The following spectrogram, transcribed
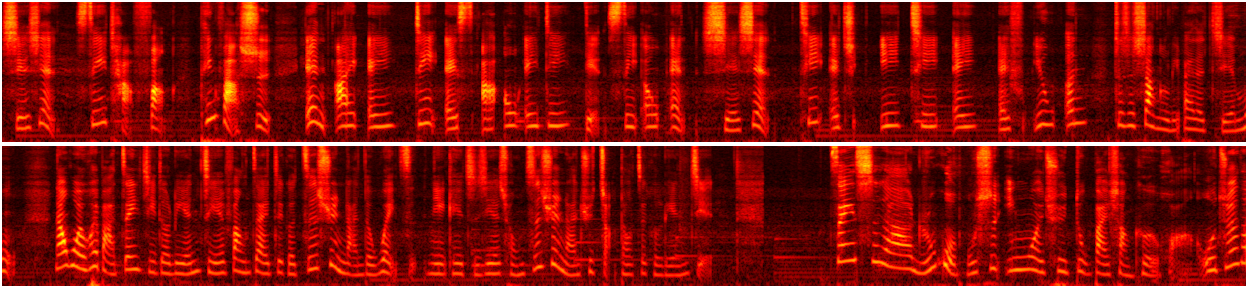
斜线 c 塔放拼法是。N i a d s r o a d 点 c o n 斜线 t h e t a f u n，这是上个礼拜的节目。那我也会把这一集的连接放在这个资讯栏的位置，你也可以直接从资讯栏去找到这个连接。这一次啊，如果不是因为去杜拜上课的话，我觉得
